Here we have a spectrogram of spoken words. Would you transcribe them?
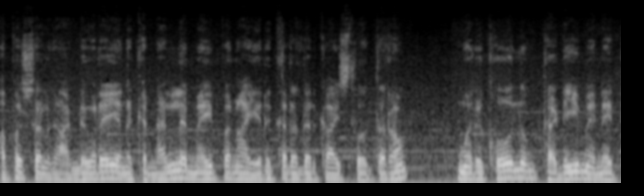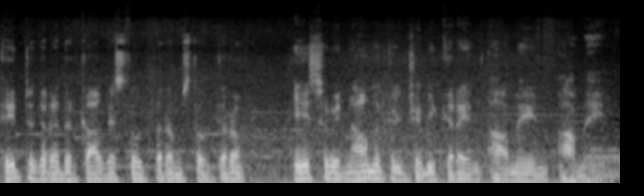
அப்போ சொல்லுங்கள் ஆண்டவரே எனக்கு நல்ல மெய்ப்பனாக இருக்கிறதற்காய் ஸ்தோத்திரம். உமது கோலும் தடியும் என்னை தேற்றுகிறதற்காக ஸ்தோத்திரம் ஸ்தோத்திரம். இயேசுவின் நாமத்தில் ஜெபிக்கிறேன். ஆமேன் ஆமேன்.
